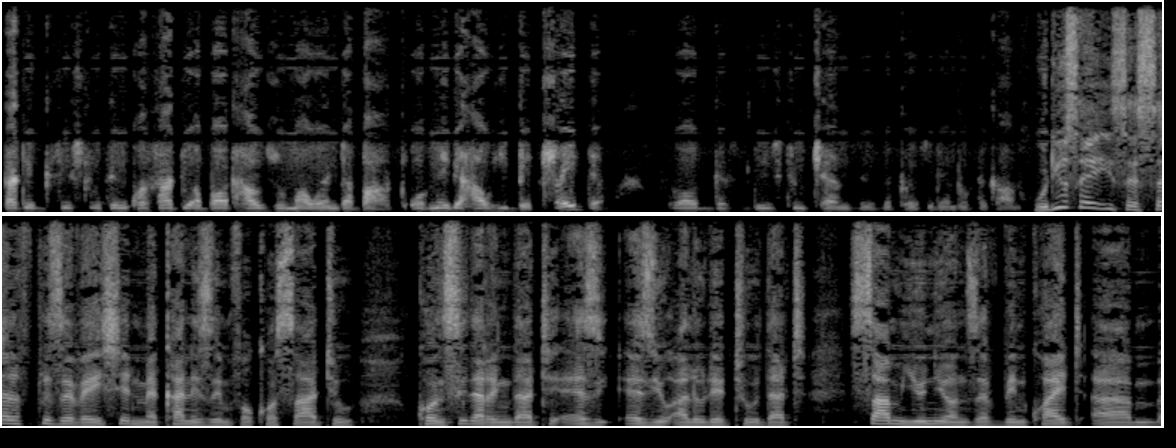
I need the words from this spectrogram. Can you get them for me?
that exists within COSATU about how Zuma went about, or maybe how he betrayed them throughout this, these two terms as the president of the council. Would you say it's a self-preservation mechanism for COSATU considering that, as as you alluded to, that some unions have been quite um,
